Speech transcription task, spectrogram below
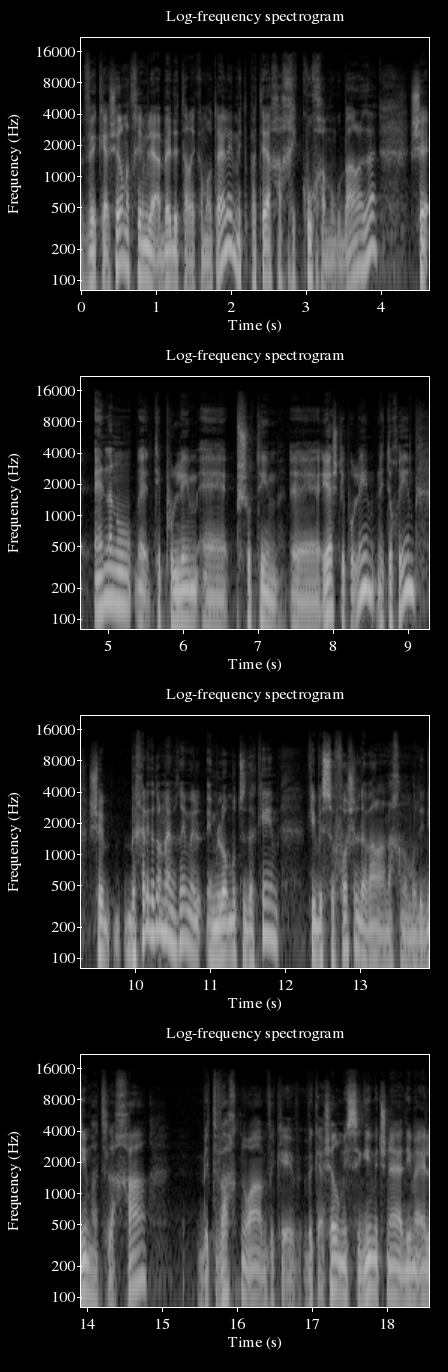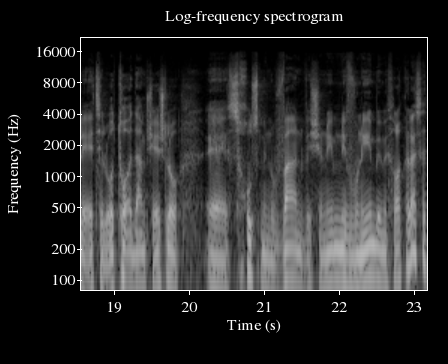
וכאשר מתחילים לאבד את הרקמות האלה, מתפתח החיכוך המוגבר הזה, שאין לנו אה, טיפולים אה, פשוטים. אה, יש טיפולים ניתוחיים שבחלק גדול מהמקרים הם לא מוצדקים, כי בסופו של דבר אנחנו מודדים הצלחה. בטווח תנועה וכאב, וכאשר משיגים את שני היעדים האלה אצל אותו אדם שיש לו אה, סחוס מנוון ושינויים ניווניים במפרק הלסת,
